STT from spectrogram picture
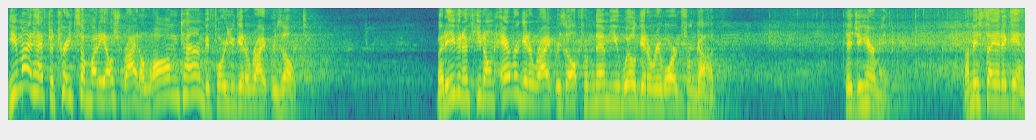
You might have to treat somebody else right a long time before you get a right result. But even if you don't ever get a right result from them, you will get a reward from God. Did you hear me? Let me say it again.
